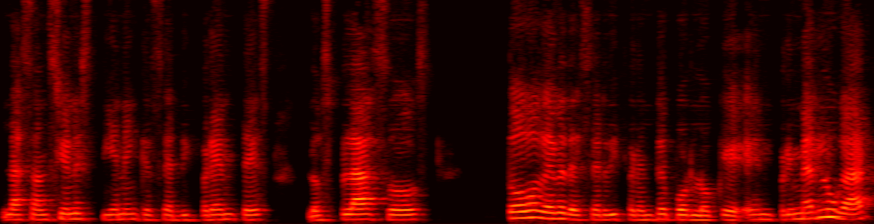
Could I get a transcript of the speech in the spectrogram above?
las sanciones tienen que ser diferentes, los plazos, todo debe de ser diferente, por lo que en primer lugar,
